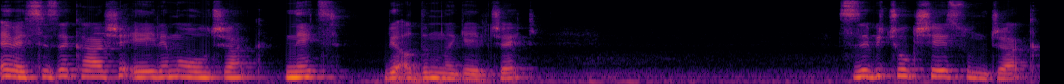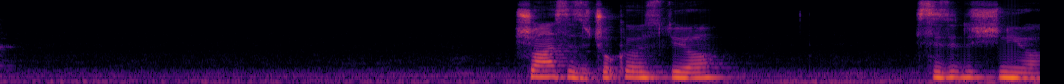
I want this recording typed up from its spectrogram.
Evet size karşı eylemi olacak. Net bir adımla gelecek. Size birçok şey sunacak. Şu an sizi çok özlüyor. Sizi düşünüyor.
